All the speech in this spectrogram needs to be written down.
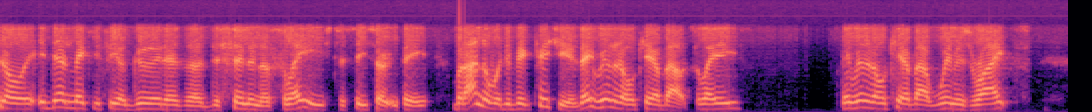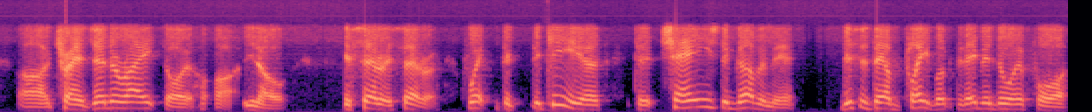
know, it doesn't make you feel good as a descendant of slaves to see certain things. But I know what the big picture is. They really don't care about slaves. They really don't care about women's rights, uh, transgender rights, or, or you know, et cetera, et cetera. What the, the key is to change the government. This is their playbook that they've been doing for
